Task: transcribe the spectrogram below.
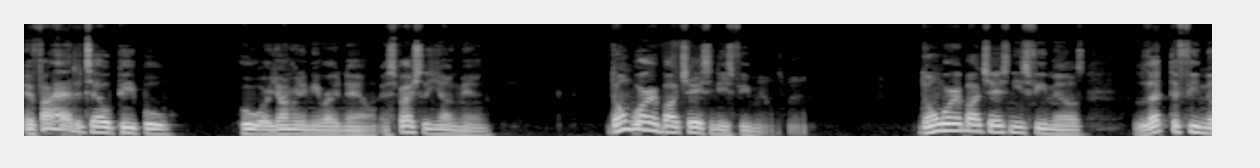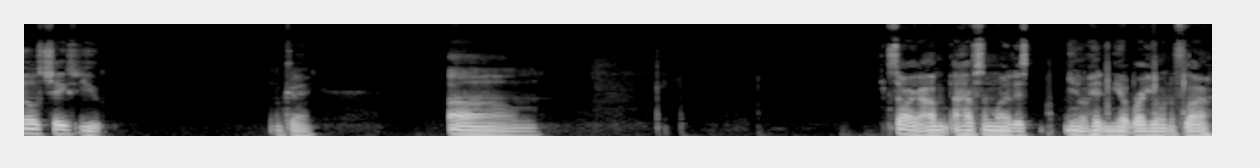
If I had to tell people who are younger than me right now, especially young men, don't worry about chasing these females, man. Don't worry about chasing these females. Let the females chase you. Okay? Um, sorry, I'm I have somebody that's you know hitting me up right here on the fly.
